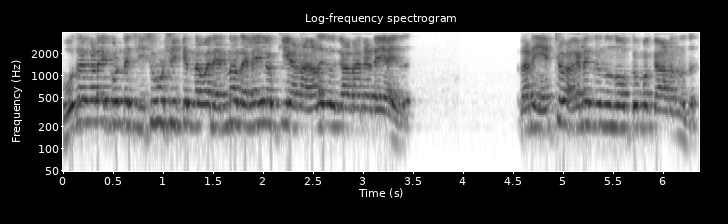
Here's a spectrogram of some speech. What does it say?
ഭൂതങ്ങളെ കൊണ്ട് ശുശ്രൂഷിക്കുന്നവൻ എന്ന നിലയിലൊക്കെയാണ് ആളുകൾ കാണാനിടയായത്. അതാണ് ഏറ്റവും അകലെ നിന്ന് നോക്കുമ്പോൾ കാണുന്നത്.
